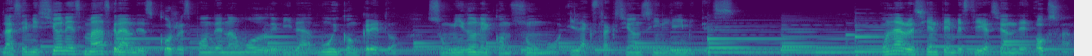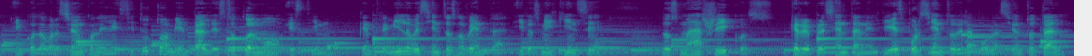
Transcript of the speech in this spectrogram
Las emisiones más grandes corresponden a un modo de vida muy concreto, sumido en el consumo y la extracción sin límites. Una reciente investigación de Oxfam, en colaboración con el Instituto Ambiental de Estocolmo, estimó que entre 1990 y 2015, los más ricos, que representan el 10% de la población total,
